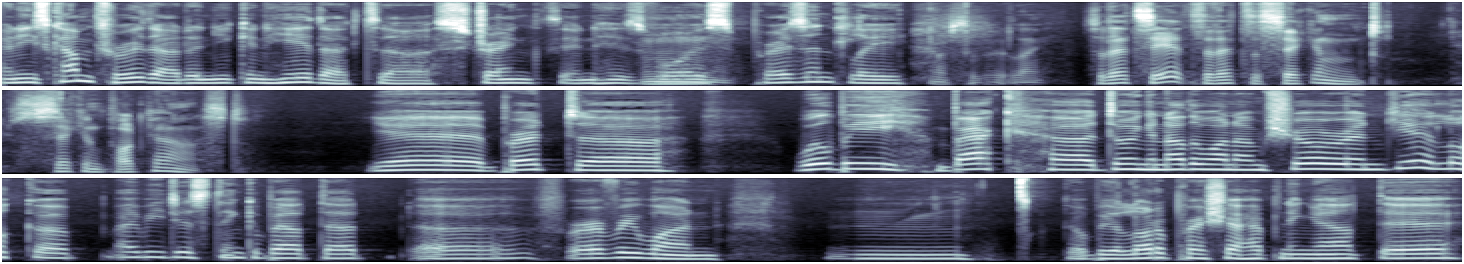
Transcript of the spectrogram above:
And he's come through that, and you can hear that uh, strength in his Mm. voice presently. Absolutely. So that's it. So that's the second second podcast. Yeah, Brett, uh, we'll be back uh, doing another one, I'm sure. And yeah, look, uh, maybe just think about that uh, for everyone. Mm, there'll be a lot of pressure happening out there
